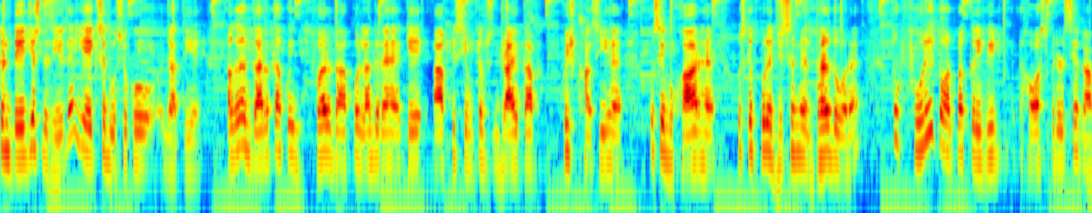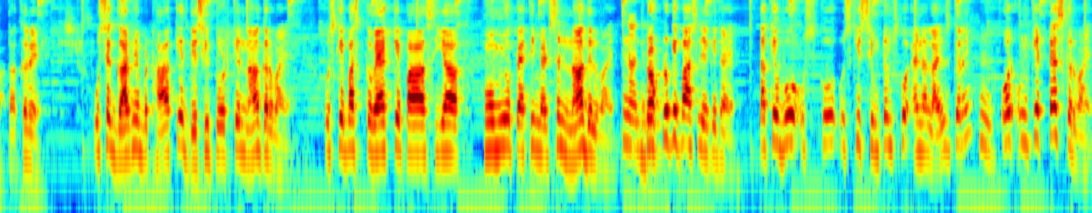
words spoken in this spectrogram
कंटेजियस डिज़ीज़ है ये एक से दूसरे को जाती है। अगर घर का कोई फर्द आपको लग रहा है कि आपकी सिम्टम्स ड्राई कफ खुश खांसी है उसे बुखार है उसके पूरे जिसम में दर्द हो रहा है तो फौरी तौर पर करीबी हॉस्पिटल से रबता करें। उसे घर में बैठा के देसी टोटके ना करवाएँ। उसके पास कवैक के पास या होम्योपैथी मेडिसिन ना दिलवाएँ। डॉक्टर के पास लेके जाएँ ताकि वो उसको उसकी सिम्टम्स को एनालाइज करें और उनके टेस्ट करवाएँ।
